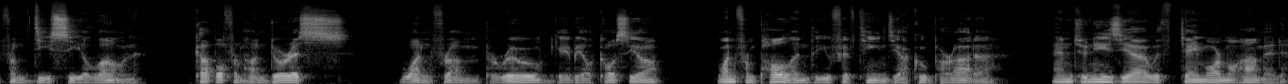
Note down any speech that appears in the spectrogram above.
from DC alone. A couple from Honduras, one from Peru, Gabriel Cosio, one from Poland, the U15's Jakub Parada, and Tunisia with Taimour Mohamed,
